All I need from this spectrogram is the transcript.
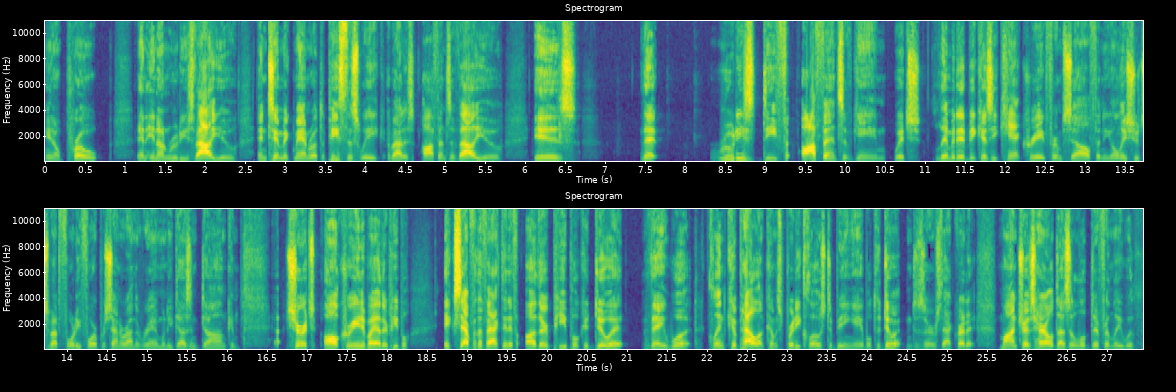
you know, pro and in on Rudy's value. And Tim McMahon wrote the piece this week about his offensive value is that Rudy's def- offensive game, which limited because he can't create for himself and he only shoots about 44% around the rim when he doesn't dunk. And uh, sure, it's all created by other people, except for the fact that if other people could do it, they would. Clint Capela comes pretty close to being able to do it and deserves that credit. Montrezl Harrell does it a little differently with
